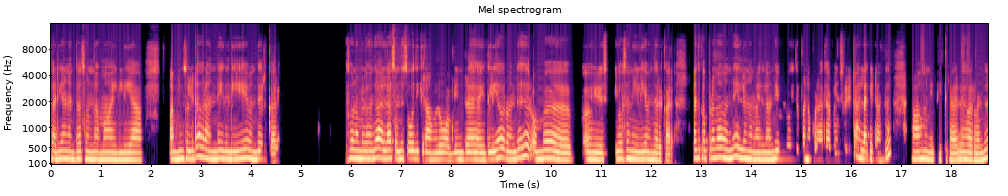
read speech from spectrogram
சரியானதா சொன்னோமா? இல்லையா? அப்படின்னு சொல்லிட்டு அவர் அந்த இதுலயே வந்து இருக்காரு. ஸோ நம்மளை வந்து எல்லாம் சொந்த சோதிக்கிறாங்களோ அப்படின்ற இதுலயே அவர் வந்து ரொம்ப யோசனையிலேயே வந்து இருக்காரு. அதுக்கப்புறமா வந்து இல்ல நம்ம இதுல வந்து இவ்ளோ இது பண்ணக்கூடாது அப்படின்னு சொல்லிட்டு அல்லா கிட்ட வந்து பாவ கேட்குறாரு அவர் வந்து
